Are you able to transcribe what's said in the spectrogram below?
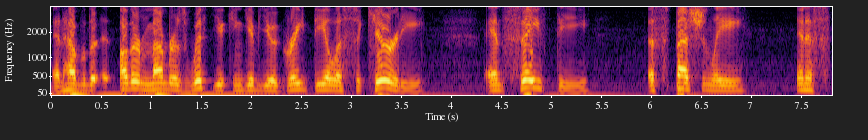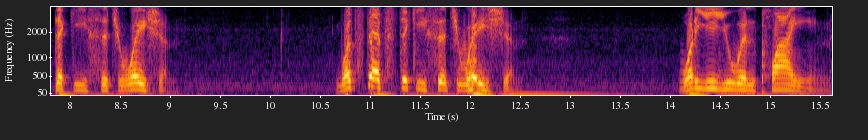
and have the other members with you can give you a great deal of security and safety, especially in a sticky situation. What's that sticky situation? What are you, you implying?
